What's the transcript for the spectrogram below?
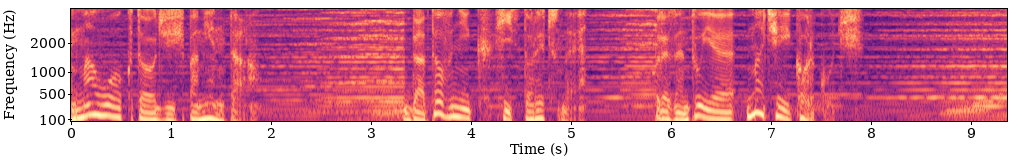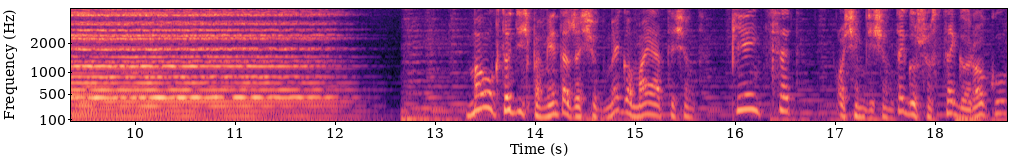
Mało kto dziś pamięta. Datownik historyczny prezentuje Maciej Korkuć. Mało kto dziś pamięta, że 7 maja 1586 roku,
